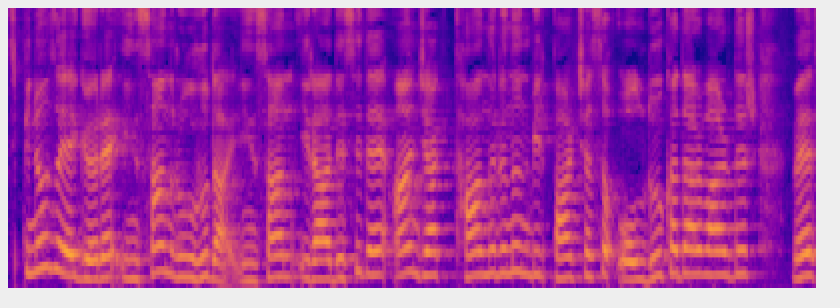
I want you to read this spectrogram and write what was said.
Spinoza'ya göre insan ruhu da, insan iradesi de ancak Tanrı'nın bir parçası olduğu kadar vardır ve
